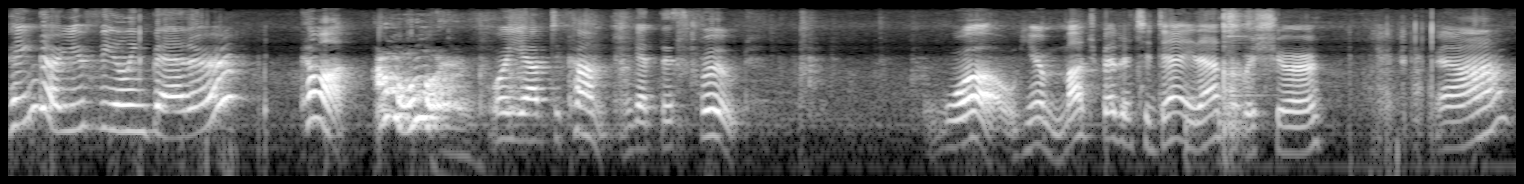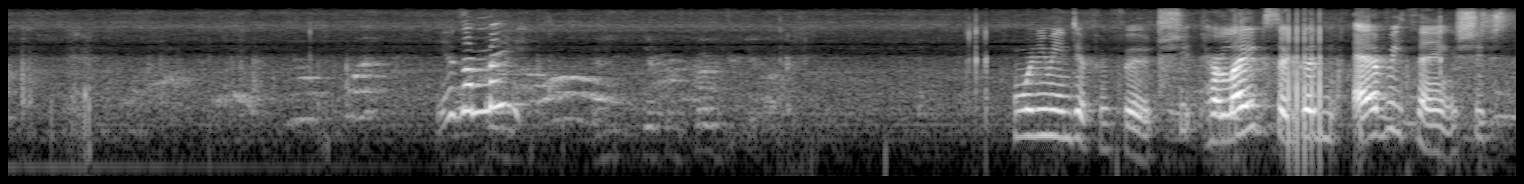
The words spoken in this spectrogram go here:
Pinga, are you feeling better? Come on. Well, you have to come and get this fruit. Whoa, you're much better today, that's for sure. Yeah? It's amazing. What do you mean different food? She, her legs are good in everything. She's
